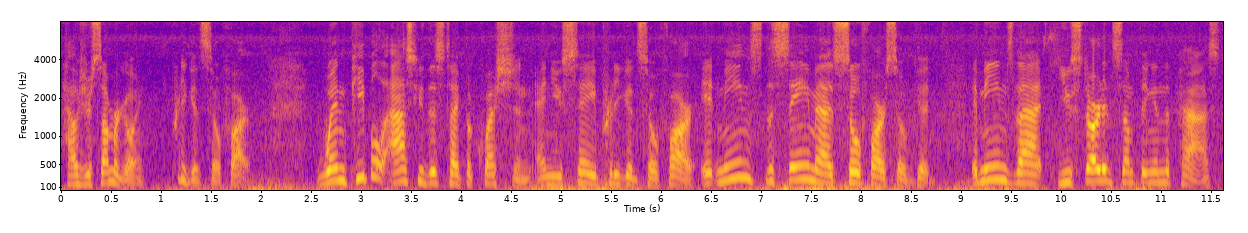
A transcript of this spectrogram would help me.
how's your summer going? Pretty good so far. When people ask you this type of question and you say pretty good so far, it means the same as so far so good. It means that you started something in the past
